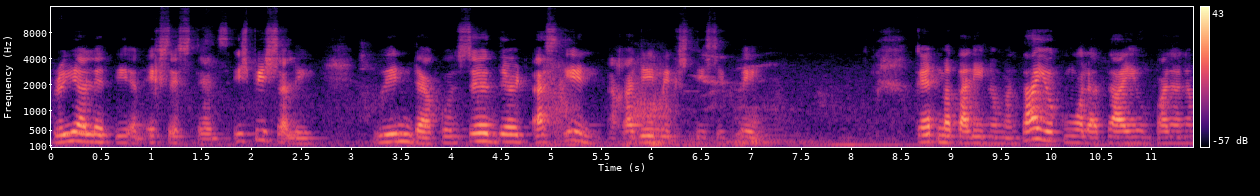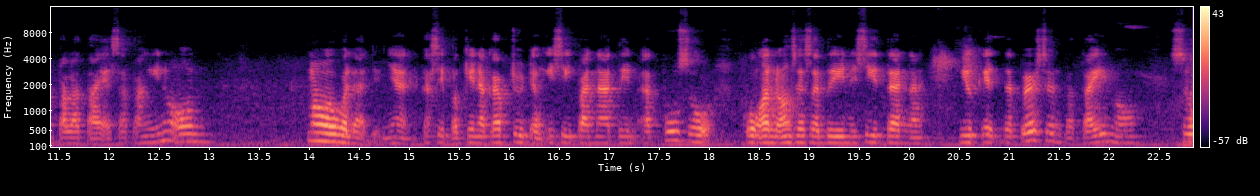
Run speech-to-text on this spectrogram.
reality, and existence, especially when the considered as in academics discipline. Kahit matalino man tayo, kung wala tayong pananampalataya sa Panginoon, mawawala din yan. Kasi pag kinakaptured ang isipan natin at puso, kung ano ang sasabihin ni Satan na you get the person, patayin mo. So,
